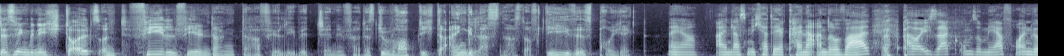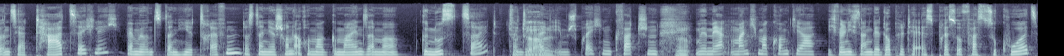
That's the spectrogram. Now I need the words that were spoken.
deswegen bin ich stolz und vielen, vielen Dank dafür, liebe Jennifer, dass du überhaupt dich da eingelassen hast auf dieses Projekt naja, einlassen. Ich hatte ja keine andere Wahl. Aber ich sage, umso mehr freuen wir uns ja tatsächlich, wenn wir uns dann hier treffen. Das ist dann ja schon auch immer gemeinsame Genusszeit, wenn Total. wir halt eben sprechen, quatschen. Ja. Und wir merken, manchmal kommt ja, ich will nicht sagen, der doppelte Espresso fast zu kurz,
